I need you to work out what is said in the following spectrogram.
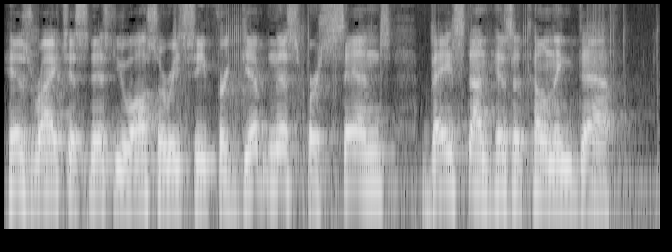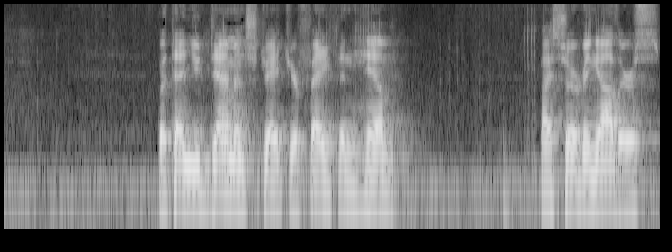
his righteousness, you also receive forgiveness for sins based on his atoning death. But then you demonstrate your faith in him by serving others,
